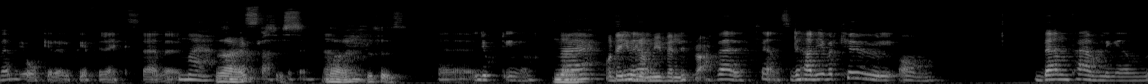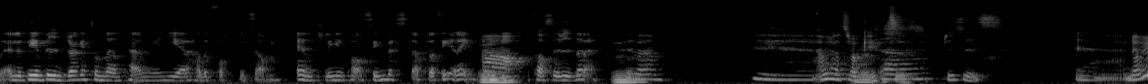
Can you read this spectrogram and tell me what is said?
webbjoker eller P4 Extra eller Nej. Nej, precis. det. Nej, precis. eh, gjort innan. Nej. Och det Så gjorde det- de ju väldigt bra. Verkligen. Så det hade ju varit kul om den tävlingen, eller det bidraget som den tävlingen ger hade fått liksom äntligen ta sin bästa placering Mm. Ja. och ta sig vidare. Mm. det var, Eh, Ja men det var tråkigt. Mm, precis. precis. Eh, Nu har vi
